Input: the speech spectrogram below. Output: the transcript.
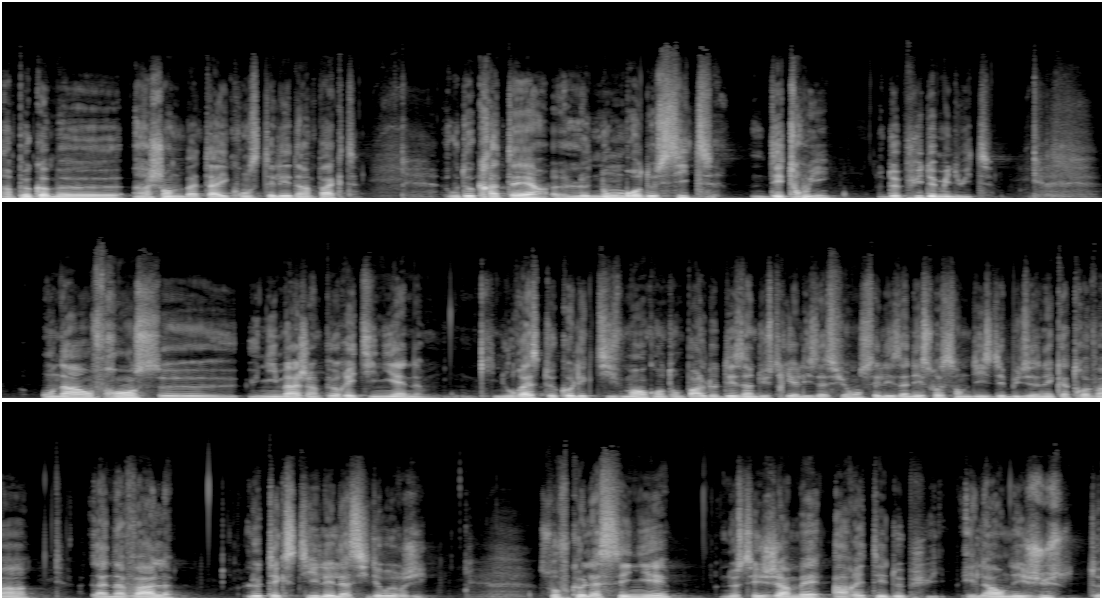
un peu comme un champ de bataille constellé d'impact, ou de cratères le nombre de sites détruits depuis 2008. On a en France euh, une image un peu rétinienne qui nous reste collectivement quand on parle de désindustrialisation. C'est les années 70, début des années 80, la navale, le textile et la sidérurgie. Sauf que la saignée ne s'est jamais arrêtée depuis. Et là, on est juste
